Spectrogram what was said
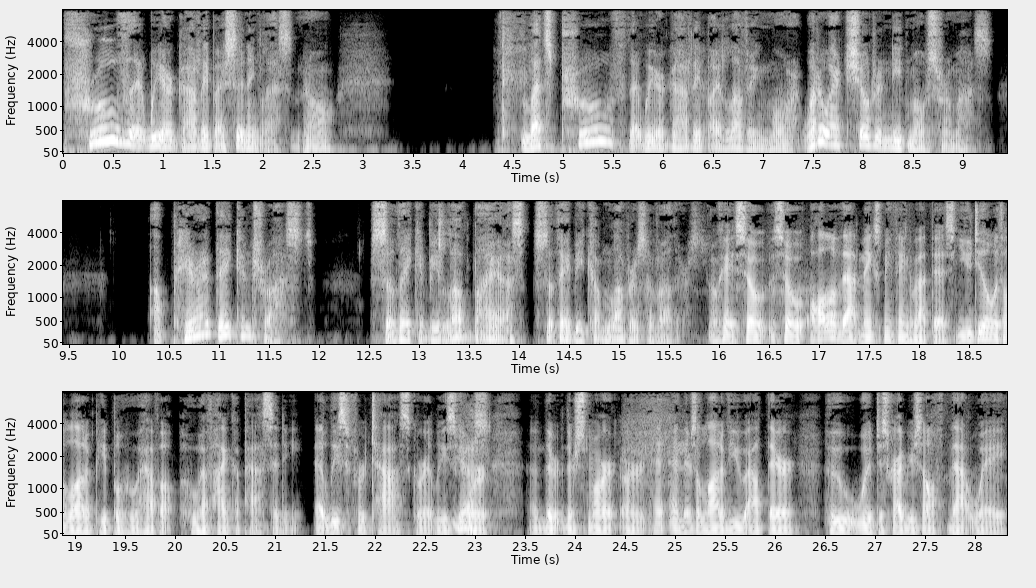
prove that we are godly by sinning less. No. Let's prove that we are godly by loving more. What do our children need most from us? A parent they can trust so they can be loved by us so they become lovers of others. Okay, so so all of that makes me think about this. You deal with a lot of people who have a who have high capacity, at least for task, or at least Yes. for uh, they're they're smart, or and there's a lot of you out there who would describe yourself that way.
